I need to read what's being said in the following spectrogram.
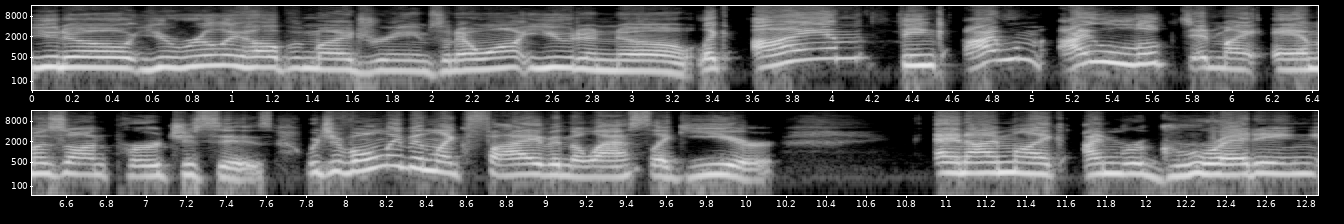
you know, you're really helping my dreams and I want you to know. Like I am think I I looked at my Amazon purchases, which have only been like 5 in the last like year. And I'm like I'm regretting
